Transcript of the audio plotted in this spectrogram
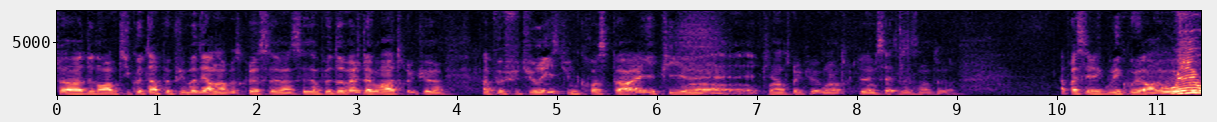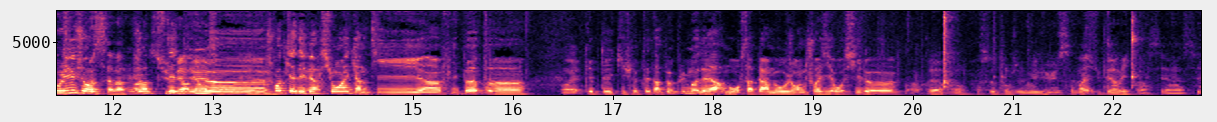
Ça donnera un petit côté un peu plus moderne, hein, parce que là c'est un peu dommage d'avoir un truc euh, un peu futuriste, une crosse pareille, et puis, euh, et puis un truc, euh, bon, un truc de M16, là c'est un peu. Après c'est les goûts, les couleurs. hein, mais Oui, je- je oui, que ça va pas super bien ensemble, euh, mais, je crois qu'il y a des versions avec un petit un flip-up Ouais. qui, est peut-être- qui fait peut-être un peu plus moderne. Bon, ça permet aux gens de choisir aussi le. Après, pour ceux qui n'ont jamais vu, ça va Ouais. super vite. hein. C'est, c'est,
